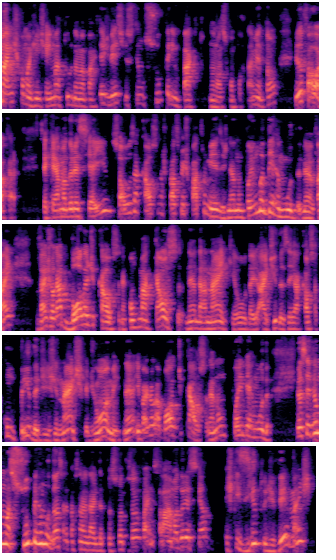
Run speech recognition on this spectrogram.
Mas, como a gente é imaturo na maior parte das vezes, isso tem um super impacto no nosso comportamento. Então, eu falo, ó, cara, você quer amadurecer aí, só usa calça nos próximos quatro meses, né? Não põe uma bermuda, né? Vai, vai jogar bola de calça, né? Compra uma calça né, da Nike ou da Adidas, aí, a calça comprida de ginástica de homem, né? E vai jogar bola de calça, né? Não põe bermuda. E você vê uma super mudança na personalidade da pessoa, a pessoa vai, sei lá, amadurecendo. É esquisito de ver, mas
